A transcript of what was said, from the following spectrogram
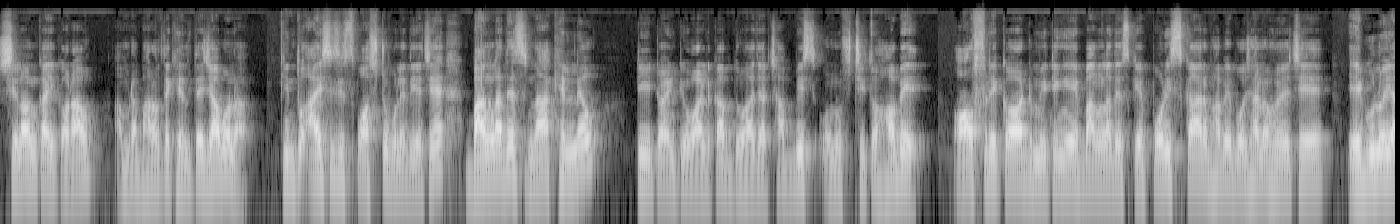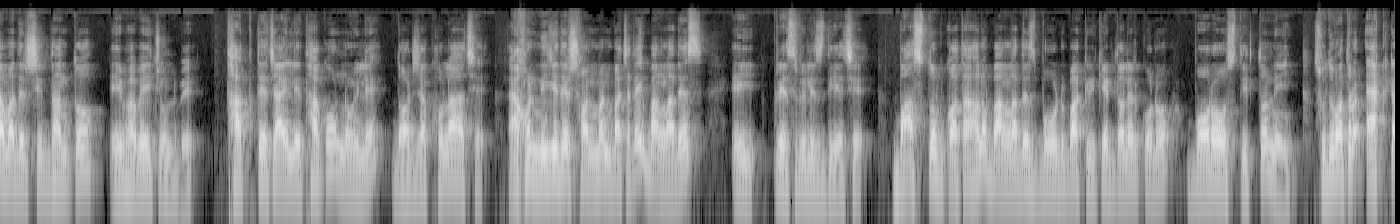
শ্রীলঙ্কায় করাও, আমরা ভারতে খেলতে যাব না। কিন্তু আইসিসি স্পষ্ট বলে দিয়েছে, বাংলাদেশ না খেললেও টি টোয়েন্টি ওয়ার্ল্ড কাপ দু হাজার ছাব্বিশ অনুষ্ঠিত হবে। অফ রেকর্ড মিটিংয়ে বাংলাদেশকে পরিষ্কারভাবে বোঝানো হয়েছে। এগুলোই আমাদের সিদ্ধান্ত এইভাবেই চলবে। থাকতে চাইলে থাকো, নইলে দরজা খোলা আছে। এখন নিজেদের সম্মান বাঁচাতেই বাংলাদেশ এই প্রেস রিলিজ দিয়েছে। বাস্তব কথা হলো, বাংলাদেশ বোর্ড বা ক্রিকেট দলের কোনো বড় অস্তিত্ব নেই। শুধুমাত্র একটা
